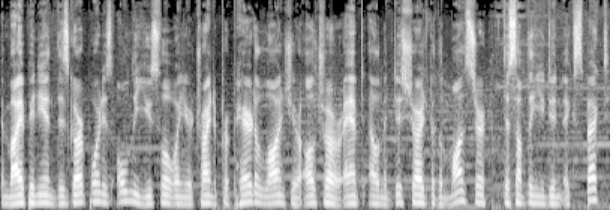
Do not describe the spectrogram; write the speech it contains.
In my opinion, this guard point is only useful when you're trying to prepare to launch your ultra or amped element discharge but the monster does something you didn't expect,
